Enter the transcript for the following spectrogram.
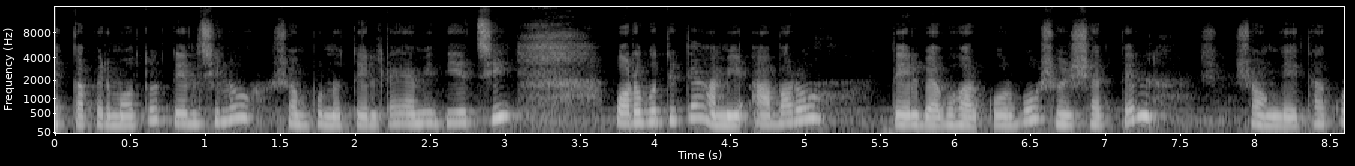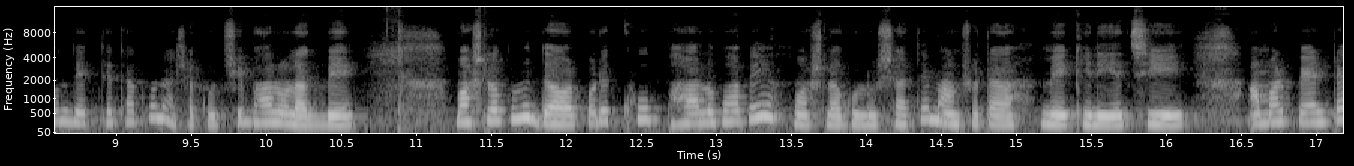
এক কাপের মতো তেল ছিল, সম্পূর্ণ তেলটাই আমি দিয়েছি। পরবর্তীতে আমি আবারও তেল ব্যবহার করব, সরিষার তেল। সঙ্গে থাকুন, দেখতে থাকুন, আশা করছি ভালো লাগবে। মশলাগুলো দেওয়ার পরে খুব ভালোভাবে মশলাগুলোর সাথে মাংসটা মেখে নিয়েছি। আমার প্যানটা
